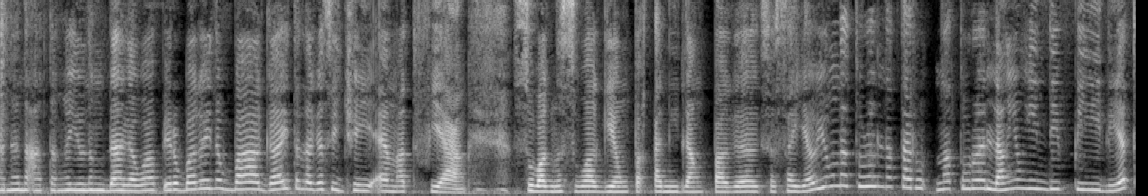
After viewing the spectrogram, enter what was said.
tinututuhanan na ata ngayon ng dalawa pero bagay na bagay talaga si JM at Fiang. Suwag na suwag yung kanilang pagsasayaw, yung natural na natural lang, yung hindi pilit,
